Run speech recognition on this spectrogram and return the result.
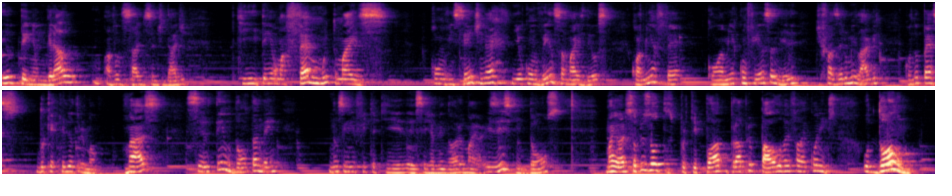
eu tenha um grau avançado de santidade que tenha uma fé muito mais convincente, né? E eu convença mais Deus com a minha fé, com a minha confiança nele de fazer o um milagre quando eu peço do que aquele outro irmão. Mas se ele tem um dom também, não significa que ele seja menor ou maior. Existem dons maiores sobre os outros, porque o próprio Paulo vai falar em Coríntios. O dom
